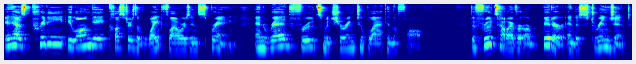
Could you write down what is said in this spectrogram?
It has pretty, elongate clusters of white flowers in spring and red fruits maturing to black in the fall. The fruits, however, are bitter and astringent,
